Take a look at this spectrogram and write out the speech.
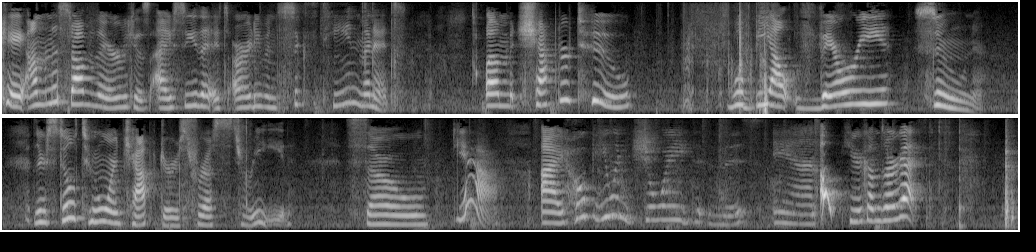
Okay, I'm gonna stop there because I see that it's already been 16 minutes. Um, chapter two will be out very soon. There's still two more chapters for us to read. So, yeah. I hope you enjoyed this. And, oh, here comes our guest.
